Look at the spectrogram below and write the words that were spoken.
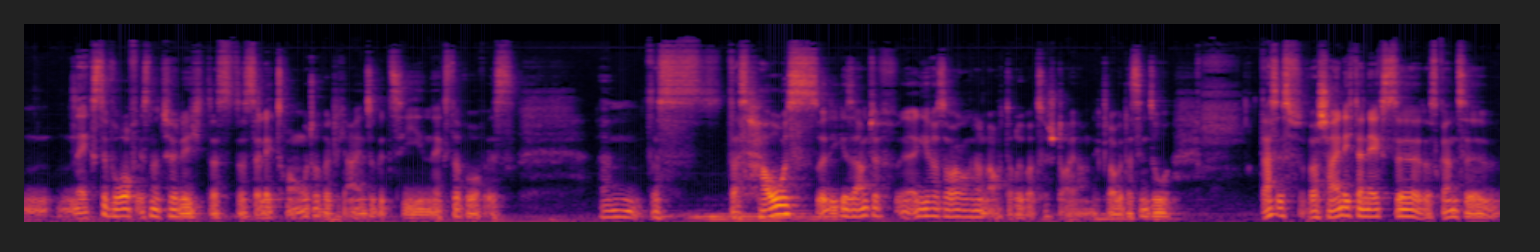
nächste Wurf ist natürlich, das, das Elektroauto wirklich einzubeziehen. Nächster Wurf ist, ähm, das, das Haus, die gesamte Energieversorgung dann auch darüber zu steuern. Ich glaube, das sind so, das ist wahrscheinlich der nächste, das Ganze,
